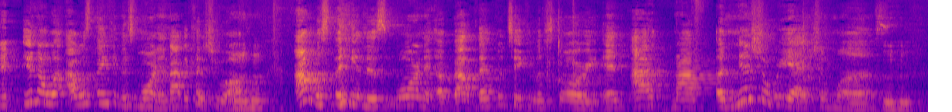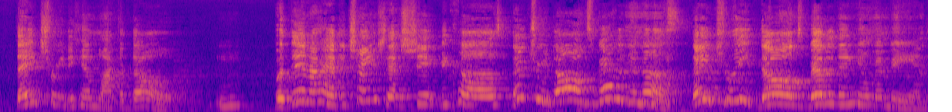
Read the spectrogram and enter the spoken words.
and- you know what? I was thinking this morning, not to cut you off. Mhm. I was thinking this morning about that particular story, and I my initial reaction was Mhm. they treated him like a dog. Mhm. But then I had to change that shit because they treat dogs better than us. They treat dogs better than human beings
